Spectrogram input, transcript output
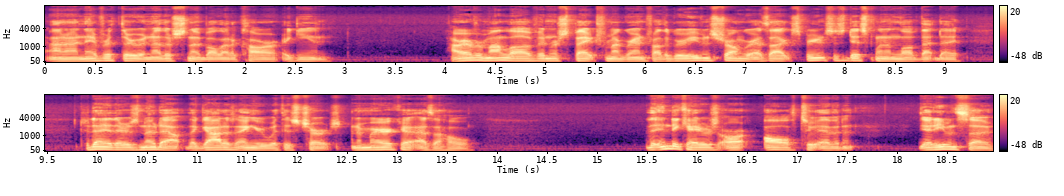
and I never threw another snowball at a car again. However, my love and respect for my grandfather grew even stronger as I experienced his discipline and love that day. Today, there is no doubt that God is angry with His church and America as a whole. The indicators are all too evident. Yet, even so,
